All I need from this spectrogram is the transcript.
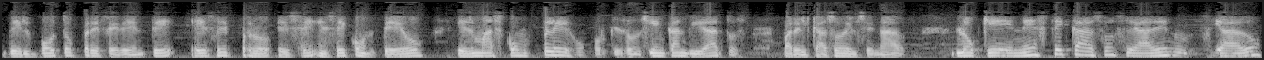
del voto preferente, ese, ese, ese conteo es más complejo porque son 100 candidatos para el caso del Senado. Lo que en este caso se ha denunciado,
